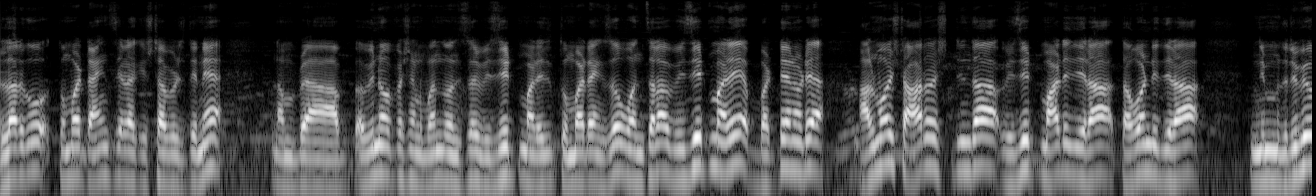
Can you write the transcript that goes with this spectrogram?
ಎಲ್ಲರಿಗೂ ತುಂಬ ಟ್ಯಾಂಕ್ಸ್ ಹೇಳೋಕೆ ಇಷ್ಟಪಡ್ತೀನಿ. ನಮ್ಮ ಅಭಿನವ್ ಫ್ಯಾಷನ್ಗೆ ಬಂದು ಒಂದ್ಸಲ ವಿಸಿಟ್ ಮಾಡಿದ್ದು ತುಂಬ ಟ್ಯಾಂಕ್ಸು ಒಂದ್ಸಲ ವಿಸಿಟ್ ಮಾಡಿ, ಬಟ್ಟೆ ನೋಡಿ ಆಲ್ಮೋಸ್ಟ್ ಆರು ವರ್ಷದಿಂದ ವಿಸಿಟ್ ಮಾಡಿದ್ದೀರಾ, ತೊಗೊಂಡಿದ್ದೀರಾ ನಿಮ್ಮದು ರಿವ್ಯೂ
